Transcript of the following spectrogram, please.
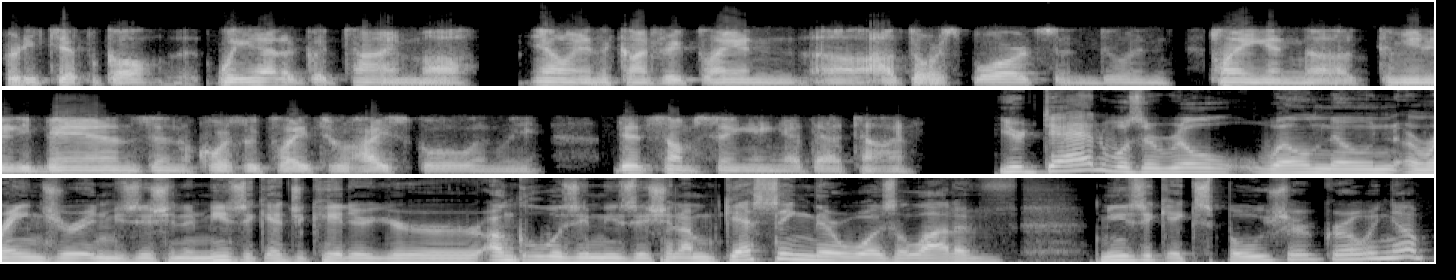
pretty typical. We had a good time. Uh, you know, in the country, playing uh, outdoor sports and doing playing in uh, community bands, and of course, we played through high school, and we did some singing at that time. Your dad was a real well known arranger and musician and music educator. Your uncle was a musician. I'm guessing there was a lot of music exposure growing up.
